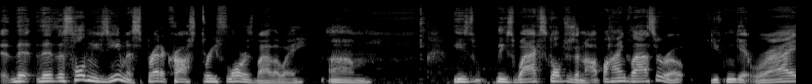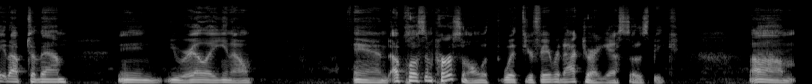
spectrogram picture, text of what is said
the, the, this whole museum is spread across three floors, by the way. Um, these these wax sculptures are not behind glass or rope. You can get right up to them, and you really, you know, and up close and personal with with your favorite actor, I guess, so to speak. Um,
